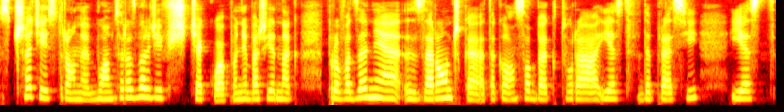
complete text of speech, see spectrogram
Z trzeciej strony byłam coraz bardziej wściekła, ponieważ jednak prowadzenie za rączkę taką osobę, która jest w depresji, jest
